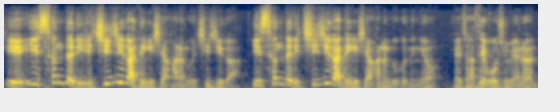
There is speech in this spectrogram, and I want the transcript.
이, 이 선들이 이제 지지가 되기 시작하는 거예요. 지지가 이 선들이 지지가 되기 시작하는 거거든요. 예, 자세히 보시면은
